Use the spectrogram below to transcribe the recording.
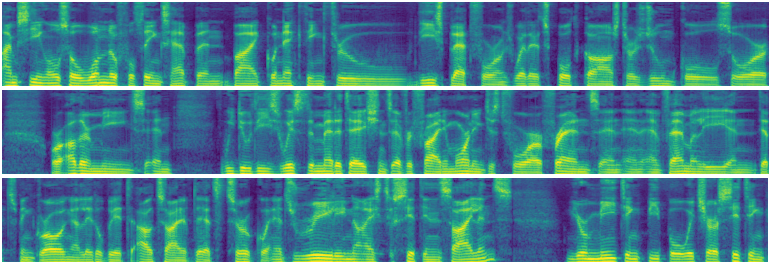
I'm seeing also wonderful things happen by connecting through these platforms, whether it's podcast or Zoom calls or or other means. And we do these wisdom meditations every Friday morning just for our friends and, and, and family. And that's been growing a little bit outside of that circle. And it's really nice to sit in silence. You're meeting people which are sitting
